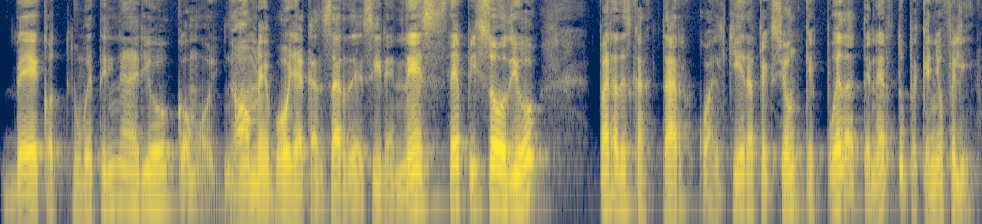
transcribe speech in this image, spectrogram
Ve con tu veterinario, como no me voy a cansar de decir en este episodio, para descartar cualquier afección que pueda tener tu pequeño felino.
